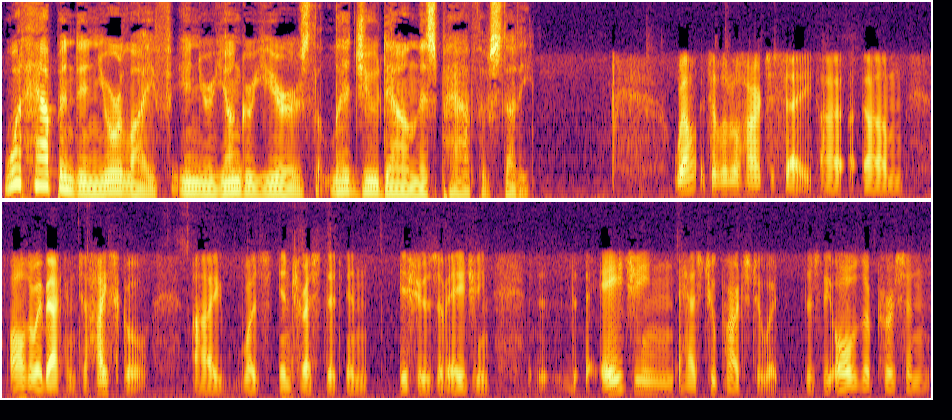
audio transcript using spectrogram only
what happened in your life in your younger years that led you down this path of study? Well, it's a little hard to say. Uh, um, all the way back into high school, I was interested in issues of aging. Aging has two parts to it. There's the older person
